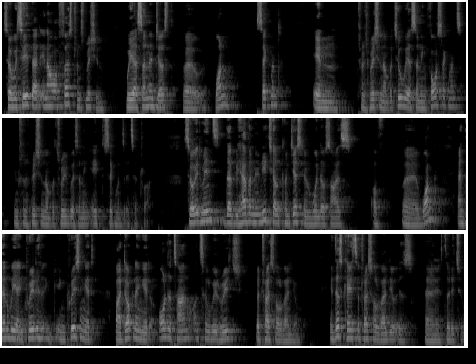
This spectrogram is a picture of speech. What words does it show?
So we see that in our first transmission, we are sending just uh, one segment. In transmission number two, we are sending four segments. In transmission number three, we're sending eight segments, etc. So it means that we have an initial congestion window size of uh, one, and then we are incre increasing it by doubling it all the time until we reach the threshold value. In this case, the threshold value is uh, 32.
